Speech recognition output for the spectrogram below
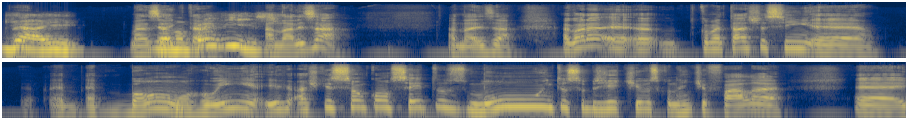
E é. aí, mas eu é não tá. previ isso. Analisar. Analisar. Agora, é, é, comentaste assim, é, é, é, bom ou ruim, eu acho que são conceitos muito subjetivos quando a gente fala é,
